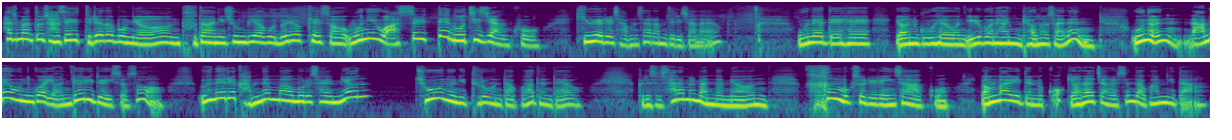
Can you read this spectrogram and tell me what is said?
하지만 또 자세히 들여다보면 부단히 준비하고 노력해서 운이 왔을 때 놓치지 않고 기회를 잡은 사람들이잖아요. 운에 대해 연구해온 일본의 한 변호사는 운은 남의 운과 연결이 돼 있어서 은혜를 갚는 마음으로 살면 좋은 운이 들어온다고 하던데요. 그래서 사람을 만나면 큰 목소리로 인사하고 연말이 되면 꼭 연하장을 쓴다고 합니다.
